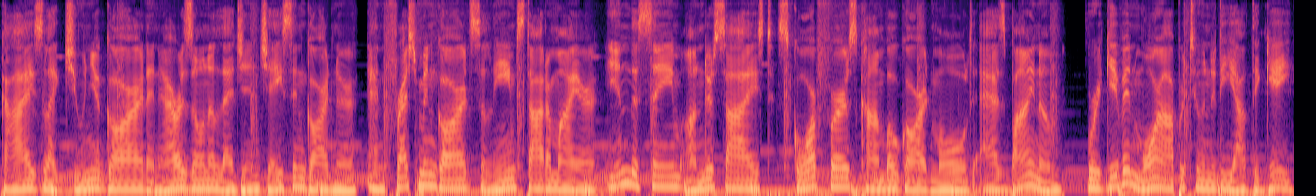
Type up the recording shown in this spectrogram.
guys like junior guard and Arizona legend Jason Gardner and freshman guard Salim Stoudemire in the same undersized, score first combo guard mold as Bynum, were given more opportunity out the gate.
